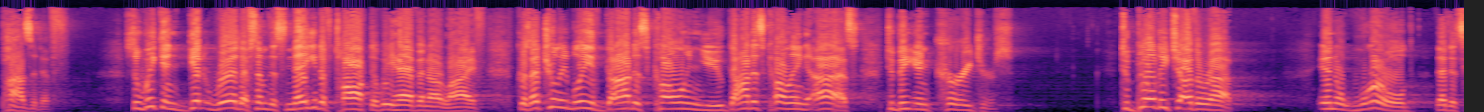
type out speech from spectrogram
positive. So we can get rid of some of this negative talk that we have in our life. Because I truly believe God is calling you, God is calling us to be encouragers. to build each other up in a world that is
